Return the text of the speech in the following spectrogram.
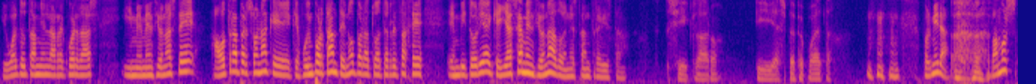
igual tú también la recuerdas, y me mencionaste a otra persona que, que fue importante ¿no? para tu aterrizaje en Vitoria y que ya se ha mencionado en esta entrevista. Sí, claro. Y es Pepe Poeta. Pues mira, vamos,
